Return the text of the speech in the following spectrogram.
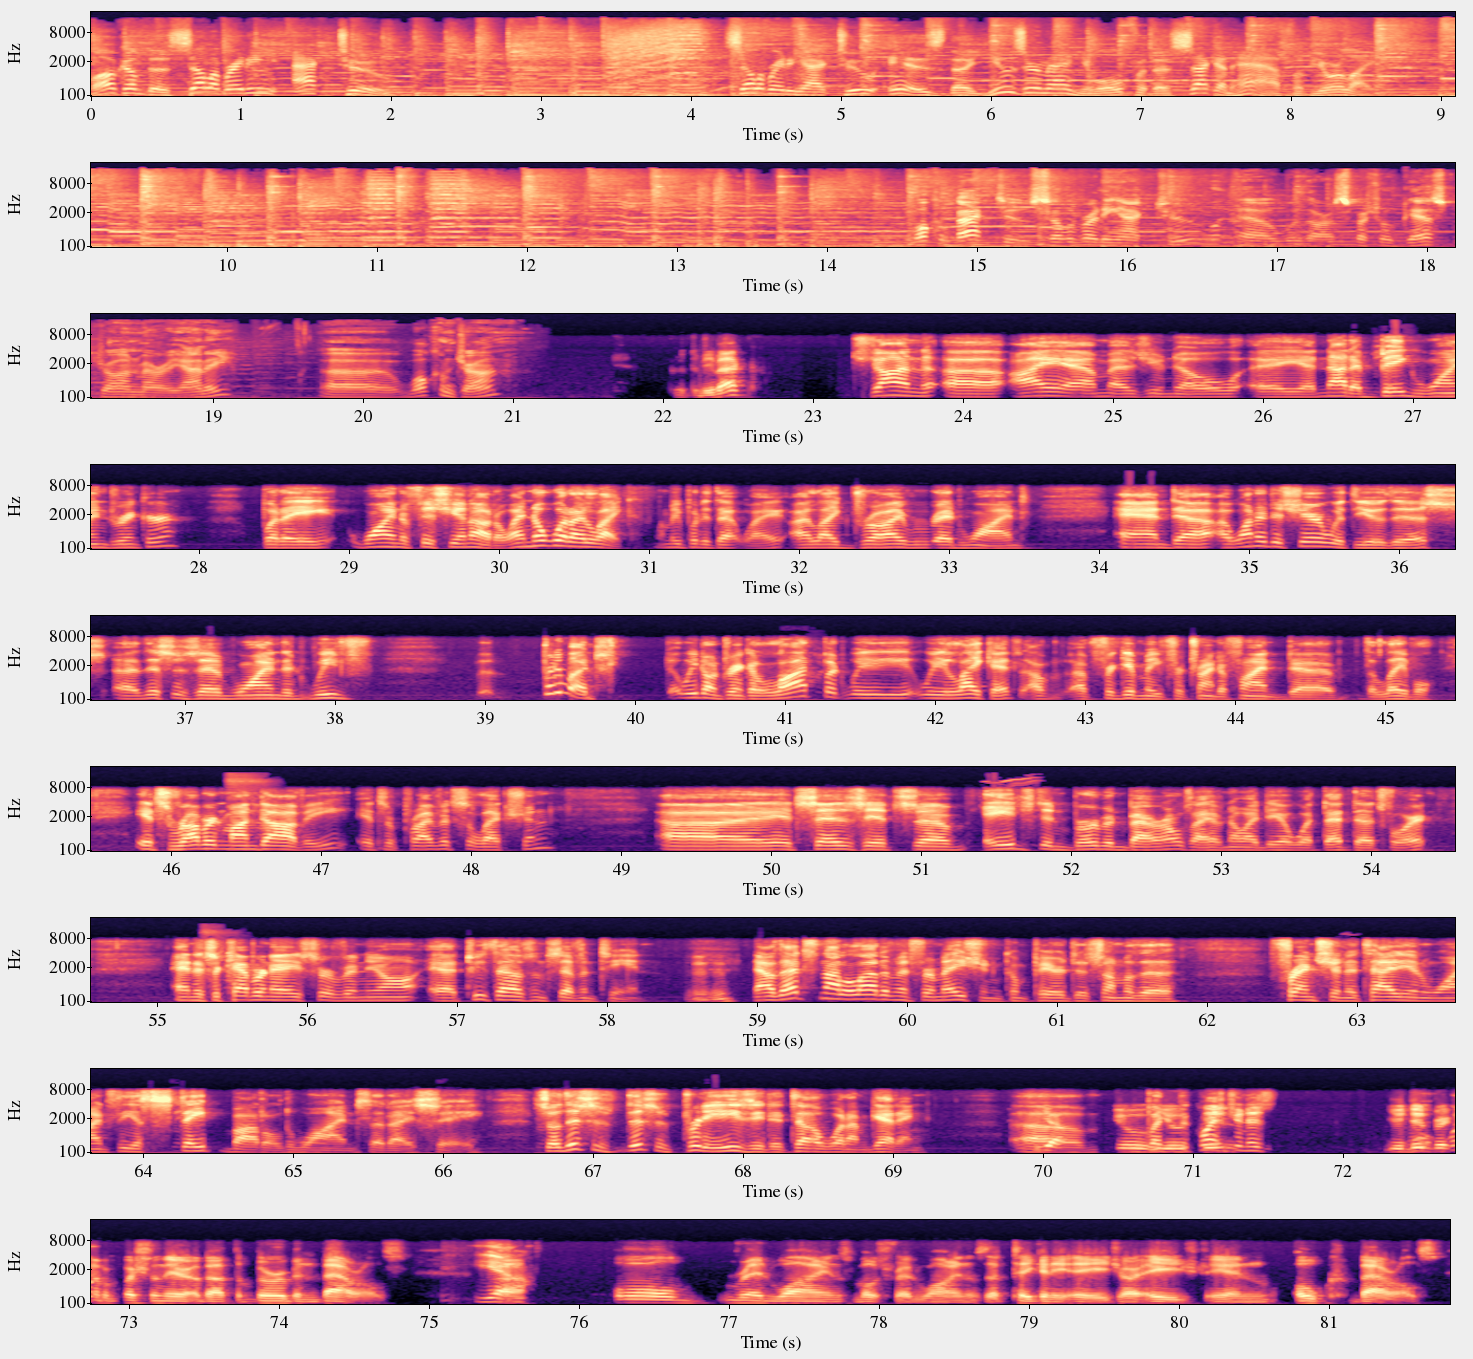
Welcome to Celebrating Act Two. Celebrating Act Two is the user manual for the second half of your life. Welcome back to Celebrating Act Two uh, with our special guest, John Mariani. Uh, welcome, John. Good to be back. John, uh, I am, as you know, a not a big wine drinker, but a wine aficionado. I know what I like. Let me put it that way. I like dry red wine, and uh, I wanted to share with you this. Uh, this is a wine that we've uh, pretty much we don't drink a lot, but we we like it. Uh, forgive me for trying to find uh, the label. It's Robert Mondavi. It's a private selection. Uh, it says it's uh, aged in bourbon barrels. I have no idea what that does for it. And it's a Cabernet Sauvignon at 2017. Mm-hmm. Now, that's not a lot of information compared to some of the French and Italian wines, the estate bottled wines that I see. So this is this is pretty easy to tell what I'm getting. Yeah, um, you, but you the question did, is, you did bring up a question there about the bourbon barrels. Yeah. Uh, all red wines, most red wines that take any age, are aged in oak barrels,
